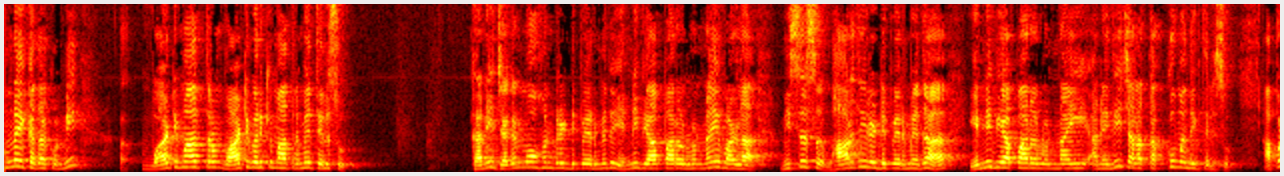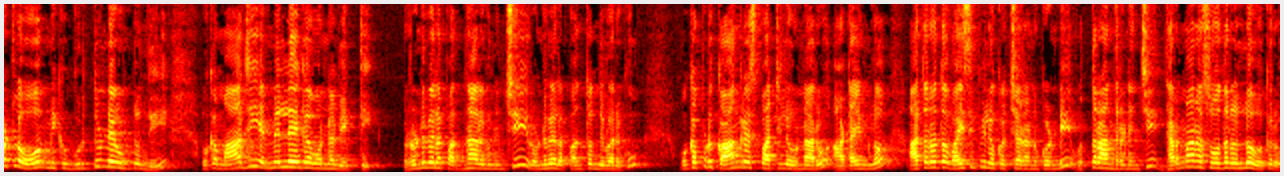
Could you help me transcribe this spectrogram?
ఉన్నాయి కదా కొన్ని. వాటి మాత్రం వాటి వరకు మాత్రమే తెలుసు. కానీ జగన్మోహన్ రెడ్డి పేరు మీద ఎన్ని వ్యాపారాలు ఉన్నాయి వాళ్ళ మిస్సెస్ భారతీరెడ్డి పేరు మీద ఎన్ని వ్యాపారాలు ఉన్నాయి అనేది చాలా తక్కువ మందికి తెలుసు. అప్పట్లో మీకు గుర్తుండే ఉంటుంది ఒక మాజీ ఎమ్మెల్యేగా ఉన్న వ్యక్తి రెండు వేల పద్నాలుగు నుంచి రెండు వేల పంతొమ్మిది వరకు ఒకప్పుడు కాంగ్రెస్ పార్టీలో ఉన్నారు ఆ టైంలో. ఆ తర్వాత వైసీపీలోకి వచ్చారనుకోండి ఉత్తరాంధ్ర నుంచి ధర్మాన సోదరుల్లో ఒకరు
